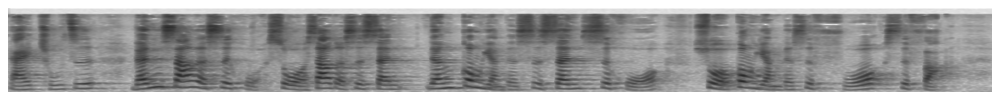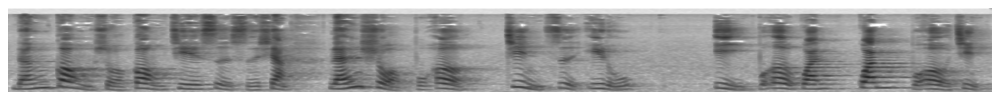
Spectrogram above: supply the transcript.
来除之。人烧的是火，所烧的是身。人供养的是身是火，所供养的是佛是法。人供所供皆是实相，人所不恶尽自一如。以不二观，观不二尽，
